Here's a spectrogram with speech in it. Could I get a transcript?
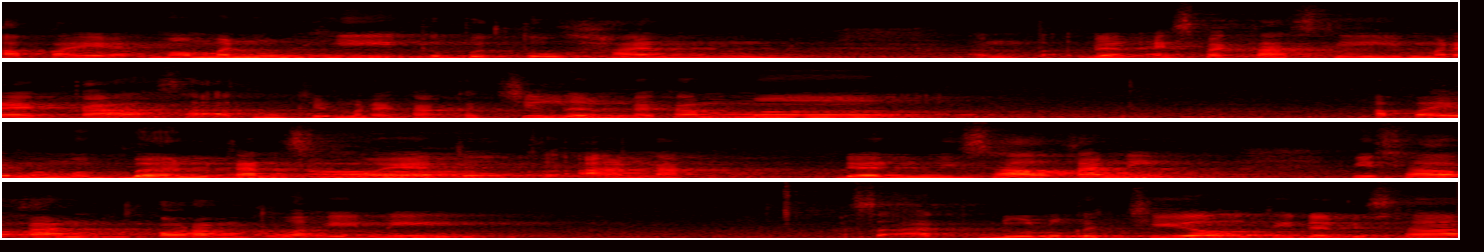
apa ya memenuhi kebutuhan dan ekspektasi mereka saat mungkin mereka kecil dan mereka me, apa ya membebankan semuanya Oh, tuh ke anak dan misalkan nih misalkan orang tua ini saat dulu kecil tidak bisa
